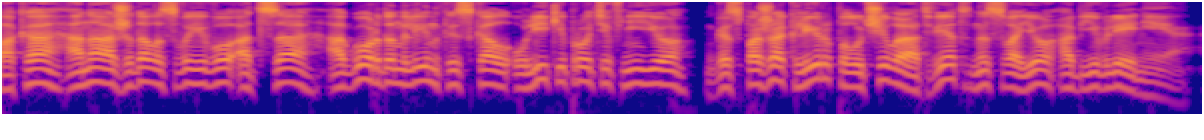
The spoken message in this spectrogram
Пока она ожидала своего отца, а Гордон Линк искал улики против нее, госпожа Клир получила ответ на свое объявление.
